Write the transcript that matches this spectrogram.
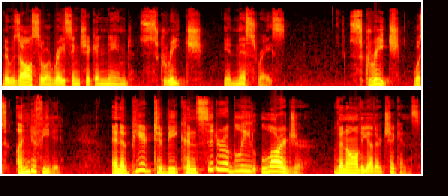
There was also a racing chicken named Screech in this race. Screech was undefeated, and appeared to be considerably larger than all the other chickens.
